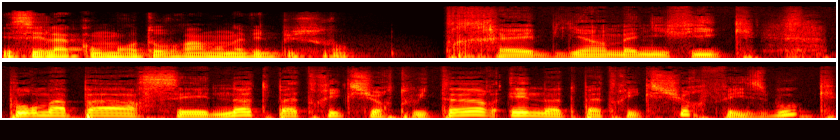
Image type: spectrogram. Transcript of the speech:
et c'est là qu'on me retrouvera à mon avis le plus souvent. Très bien, magnifique. Pour ma part, c'est Note Patrick sur Twitter et Note Patrick sur Facebook.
